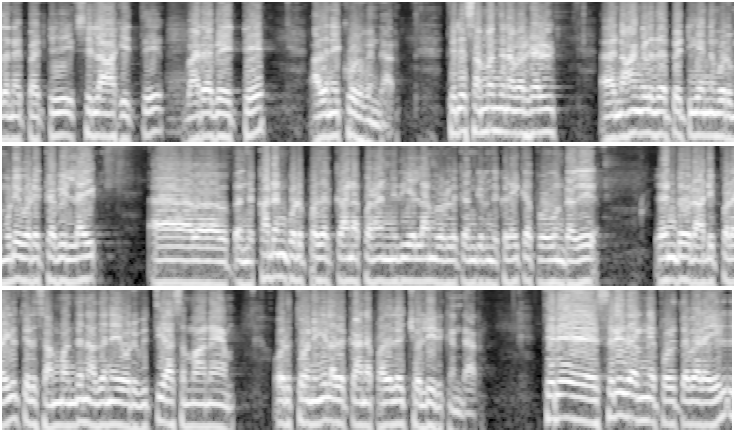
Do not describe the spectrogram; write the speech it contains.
அதனை பற்றி சிலாகித்து வரவேற்று அதனை கூறுகின்றார். திரு சம்பந்தன் அவர்கள் நாங்கள் இதை பற்றி இன்னும் ஒரு முடிவெடுக்கவில்லை. அந்த கடன் கொடுப்பதற்கான பண நிதியெல்லாம் அவர்களுக்கு இவர்களுக்கு அங்கிருந்து கிடைக்கப் போகின்றது. என்ற ஒரு அடிப்படையில் திரு சம்பந்தன் அதனை ஒரு வித்தியாசமான ஒரு துணியில் அதற்கான பதிலை சொல்லியிருக்கின்றார். திரு ஸ்ரீதரனை பொறுத்தவரையில்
